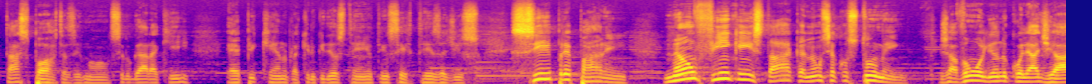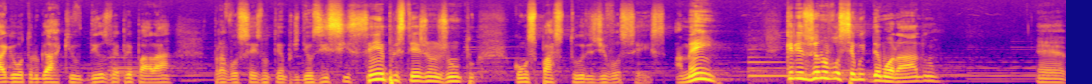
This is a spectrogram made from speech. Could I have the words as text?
Está às portas, irmão. Esse lugar aqui é pequeno para aquilo que Deus tem, eu tenho certeza disso. Se preparem. Não fiquem em estaca, não se acostumem. Já vão olhando com olhar de águia, outro lugar que Deus vai preparar para vocês no tempo de Deus e se sempre estejam junto com os pastores de vocês. Amém? Queridos, eu não vou ser muito demorado. É,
